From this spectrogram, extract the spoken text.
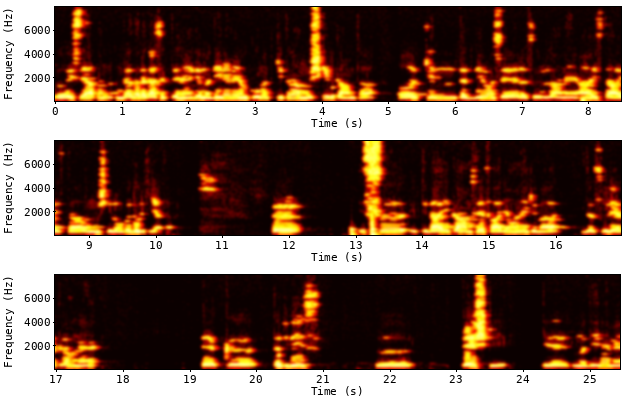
تو اس سے آپ ہم اندازہ لگا سکتے ہیں کہ مدینے میں حکومت کتنا مشکل کام تھا اور کن تدبیروں سے رسول اللہ نے آہستہ آہستہ ان مشکلوں کو دور کیا تھا۔ اس ابتدائی کام سے فارغ ہونے کے بعد رسول اکرم نے ایک تجویز پیش کی کہ مدینے میں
